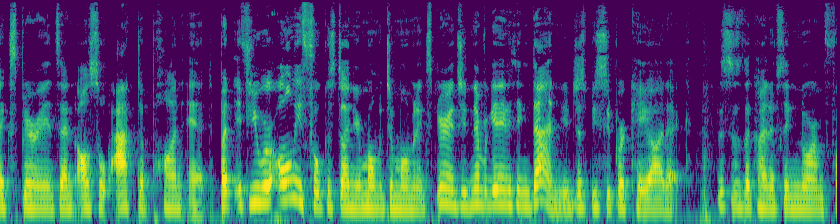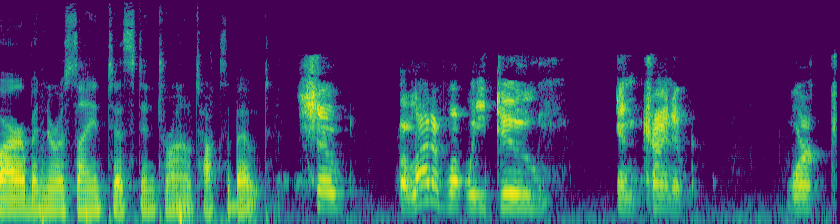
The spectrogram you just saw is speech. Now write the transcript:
experience and also act upon it. But if you were only focused on your moment to moment experience, you'd never get anything done. You'd just be super chaotic. This is the kind of thing Norm Farb, a neuroscientist in Toronto, talks about. So, a lot of what we do in trying to work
